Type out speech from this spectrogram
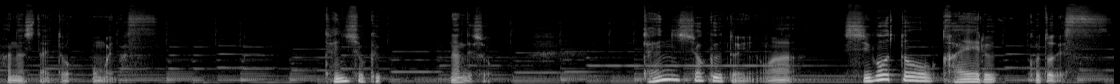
話したいと思います。転職何でしょう？転職というのは仕事を変えることです。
